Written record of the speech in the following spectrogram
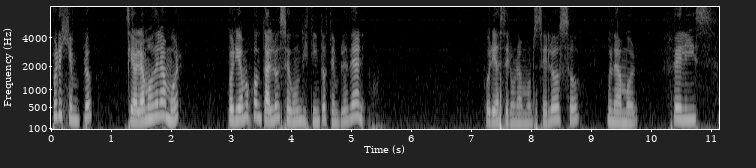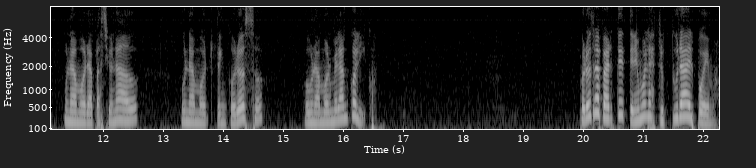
Por ejemplo, si hablamos del amor, podríamos contarlo según distintos temples de ánimo. Podría ser un amor celoso, un amor feliz, un amor apasionado, un amor rencoroso o un amor melancólico. Por otra parte, tenemos la estructura del poema.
